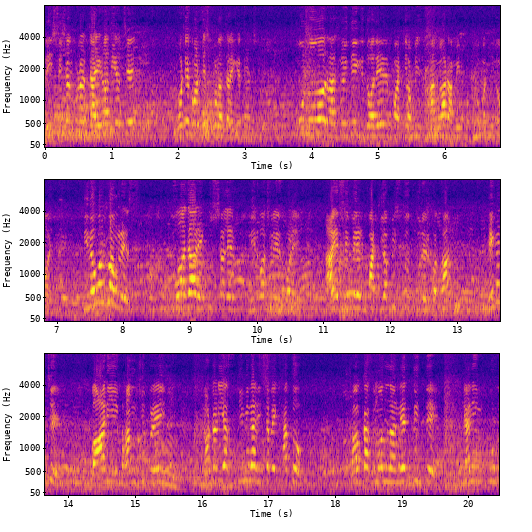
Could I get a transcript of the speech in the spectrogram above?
registration করার জায়গা দিয়েছে, ভোটে কন্টেস্ট করার জায়গা দিয়েছে। কোনো রাজনৈতিক দলের পার্টি অফিস ভাঙার আমি পক্ষপাতি নয়। তৃণমূল কংগ্রেস দু হাজার একুশ সালের নির্বাচনের পরে আইএসএফ এর পার্টি অফিস তো দূরের কথা, ভেঙেছে। বাড়ি ভাঙচুর নটারিয়াস ক্রিমিনাল হিসাবে খ্যাত শওকাত মোল্লার নেতৃত্বে ক্যানিং পূর্ব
